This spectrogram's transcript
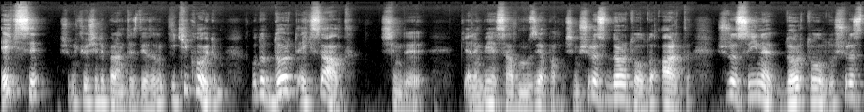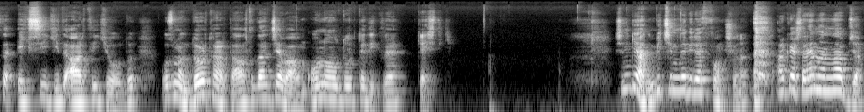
Eksi şunu köşeli parantezde yazalım. 2 koydum. Bu da 4 eksi 6. Şimdi gelin bir hesabımızı yapalım. Şimdi şurası 4 oldu artı. Şurası yine 4 oldu. Şurası da eksi 2 idi artı 2 oldu. O zaman 4 artı 6'dan cevabım 10 oldu dedik ve geçtik. Şimdi geldim biçimde bir f fonksiyonu. Arkadaşlar hemen ne yapacağım?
